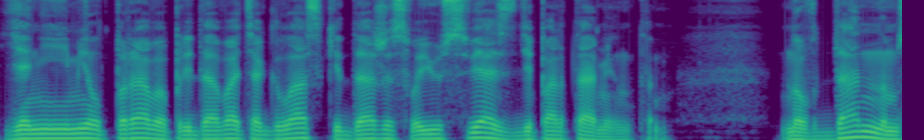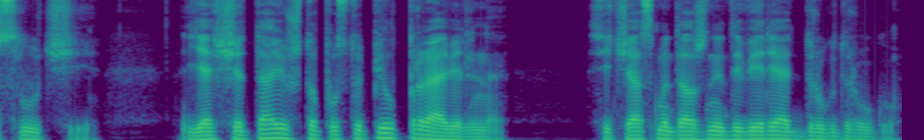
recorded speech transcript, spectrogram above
я не имел права придавать огласке даже свою связь с департаментом. Но в данном случае я считаю, что поступил правильно. Сейчас мы должны доверять друг другу».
